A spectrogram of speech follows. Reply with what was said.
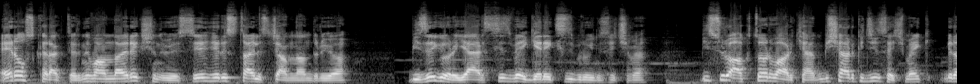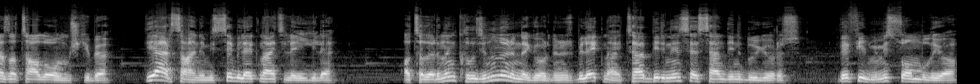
Eros karakterini One Direction üyesi Harry Styles canlandırıyor. Bize göre yersiz ve gereksiz bir oyuncu seçimi. Bir sürü aktör varken bir şarkıcıyı seçmek biraz hatalı olmuş gibi. Diğer sahnemiz ise Black Knight ile ilgili. Atalarının kılıcının önünde gördüğümüz Black Knight'a birinin seslendiğini duyuyoruz. Ve filmimiz son buluyor.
